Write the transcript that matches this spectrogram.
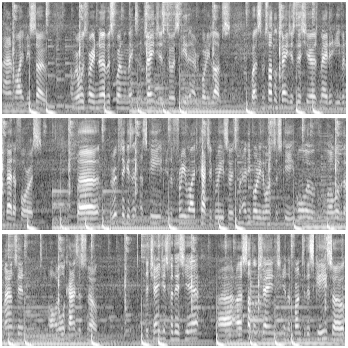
and rightly so. And we're always very nervous when we make some changes to a ski that everybody loves. But some subtle changes this year has made it even better for us. The, the Ripstick is a ski in the free ride category, so it's for anybody that wants to ski all over, all over the mountain on all kinds of snow. The changes for this year uh, are a subtle change in the front of the ski, so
